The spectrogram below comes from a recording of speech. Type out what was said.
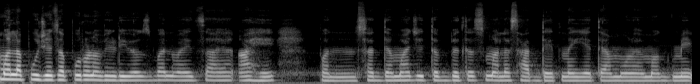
मला पूजेचा पूर्ण व्हिडिओज बनवायचा आहे पण सध्या माझी तब्येतच मला साथ देत नाही आहे त्यामुळे मग मी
